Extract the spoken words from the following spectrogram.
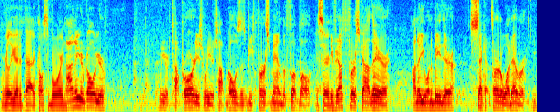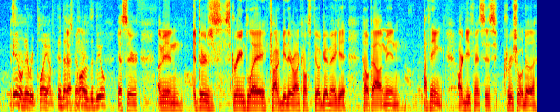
really good at that across the board. I know your goal, your one of your top priorities, one of your top goals is be first man of the football. Yes, sir. If you're not the first guy there, I know you want to be there second, third, or whatever. Yes, on every play. And that's Definitely. part of the deal. Yes, sir. I mean, if there's screenplay, try to be there, run across the field, go make it, help out. I mean, I think our defense is crucial to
